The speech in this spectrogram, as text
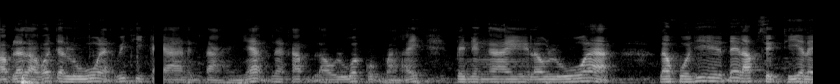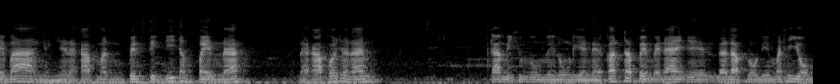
ครับ แล้วเราก็จะรู้เนี่ยวิธีการต่างๆอย่างเงี้ยนะครับ เรารู้ว่ากฎหมายเป็นยังไงเรารู้ว่า เราควรที่ได้รับสิทธิอะไรบ้างอย่างเงี้ยนะครับ มันเป็นสิ่งที่จำเป็นนะนะครับ เพราะฉะนั้นการมีชุมนุมในโรงเรียนเนี่ยก็ถ้าเป็นไปได้ในระดับโรงเรียนมัธยม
